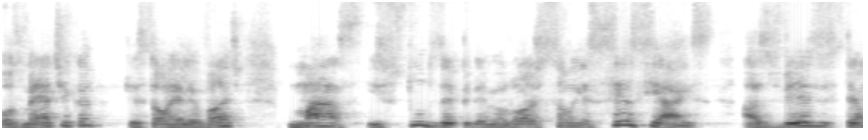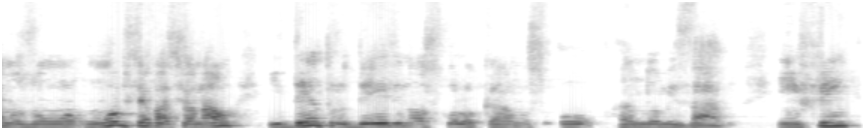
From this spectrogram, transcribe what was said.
cosmética, questão relevante, mas estudos epidemiológicos são essenciais às vezes temos um, um observacional e dentro dele nós colocamos o randomizado. Enfim,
